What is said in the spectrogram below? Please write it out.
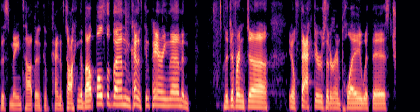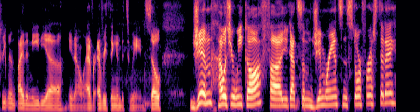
this main topic of kind of talking about both of them and kind of comparing them and the different uh, you know factors that are in play with this treatment by the media, you know, ever, everything in between. So, Jim, how was your week off? Uh, you got some Jim rants in store for us today?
